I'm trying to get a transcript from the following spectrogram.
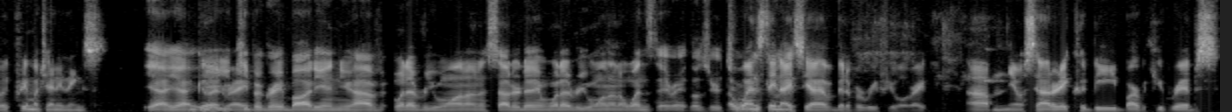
like pretty much anything's Yeah, yeah, you- Good, You, right? keep a great body, and you have whatever you want on a Saturday and whatever you want on a Wednesday, right? Those are your two a Wednesday nights? Yeah, I have a bit of a refuel, right? Um, you know, Saturday could be barbecued ribs.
